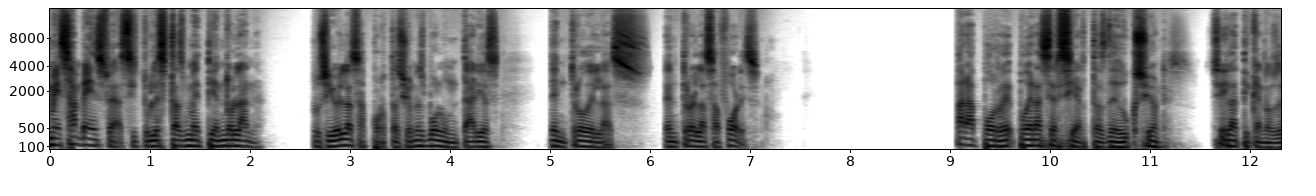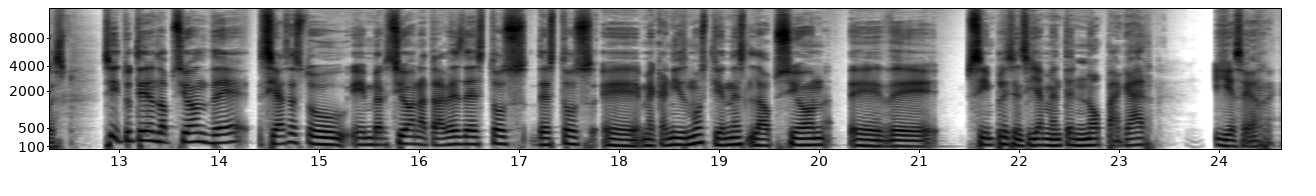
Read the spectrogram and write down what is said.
mes a mes, o sea, si tú le estás metiendo lana, inclusive las aportaciones voluntarias dentro de las, dentro de las afores, para poder hacer ciertas deducciones. Sí. Platícanos de esto. Sí, tú tienes la opción de, si haces tu inversión a través de estos, de estos eh, mecanismos, tienes la opción eh, de simple y sencillamente no pagar ISR,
